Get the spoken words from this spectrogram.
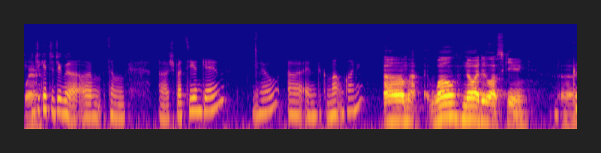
where- Did you get to do uh, um, some uh, Spazierengehen, you know, uh, and mountain climbing? Um, well, no, I did a lot of skiing uh, in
